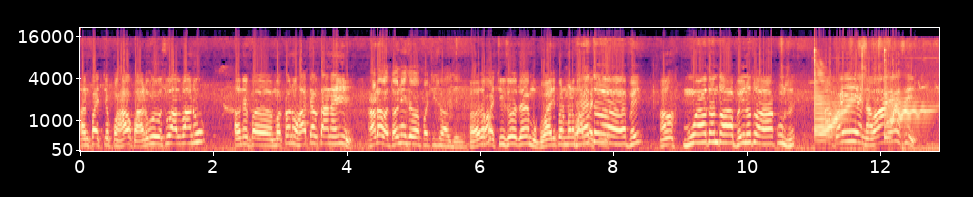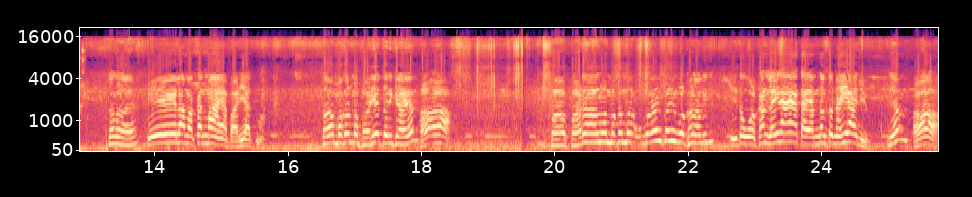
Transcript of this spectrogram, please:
અને પછી હાવ ભાડું ઓછું હાલવાનું અને મકાનો હાચવતા નહીં. હાડો વધો નહીં તો પચીસો આવી જઈએ હવે તો પચીસો છે મોંઘવારી પણ મને તો ભાઈ હા. હું આવ્યો તો આ ભાઈ નતો આ કોણ છે? આ ભાઈ નવા આવ્યા છે. તો કોણ આવ્યા પેલા મકાનમાં આવ્યા ભાડિયાતમાં. તો મકાનમાં ભાડિયા તરીકે આવ્યા હા. ભા- ભાડા હાલવા મકાનમાં ઓળખાણ ને ઓળખાણ આલી એ તો ઓળખાણ લઈને આવ્યા હતા એમને તો નહીં આલ્યું. એમ? હા હા,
